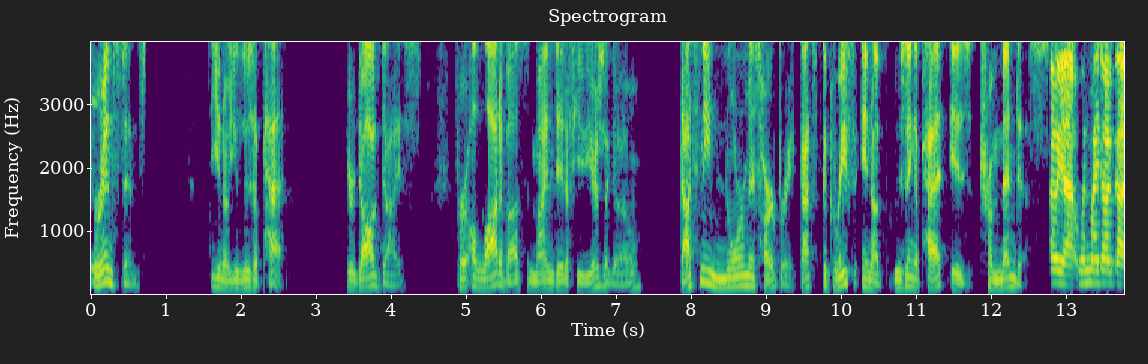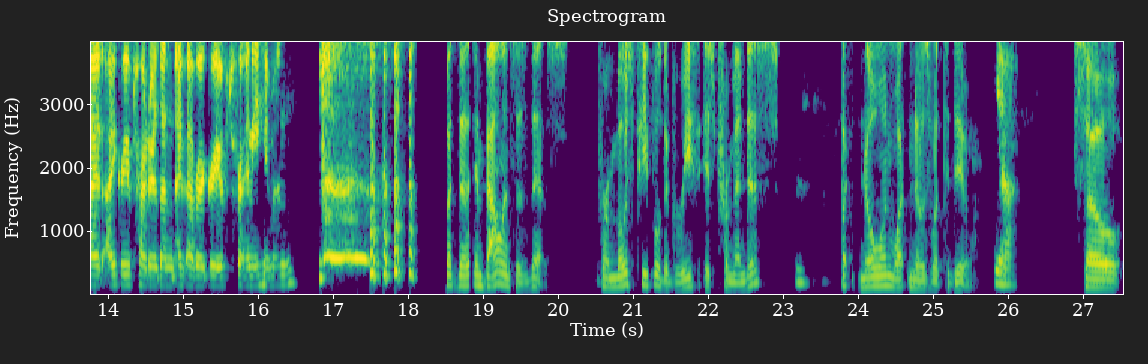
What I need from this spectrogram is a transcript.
For instance, you know, you lose a pet, your dog dies. For a lot of us, and mine did a few years ago, that's an enormous heartbreak. That's the grief in a losing a pet is tremendous. Oh yeah, when my dog died, I grieved harder than I've ever grieved for any human. but the imbalance is this. For most people the grief is tremendous, mm but no one what knows what to do. Yeah. So,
